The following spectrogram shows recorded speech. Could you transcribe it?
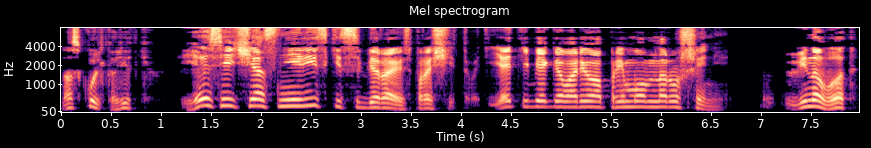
Насколько редких? Я сейчас не риски собираюсь просчитывать. Я тебе говорю о прямом нарушении. Виноват,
